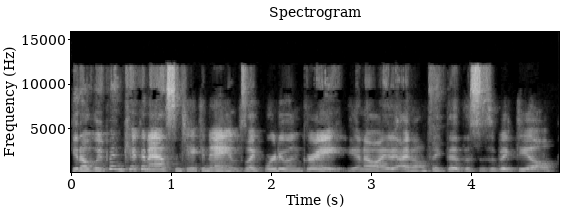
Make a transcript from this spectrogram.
you know, we've been kicking ass and taking names. Like we're doing great. You know, I, I don't think that this is a big deal.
